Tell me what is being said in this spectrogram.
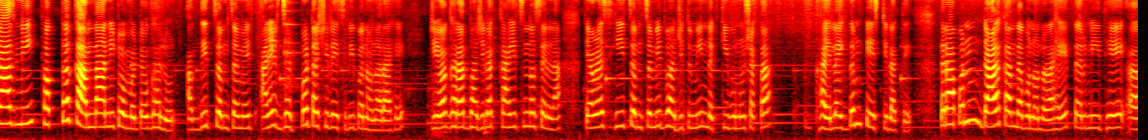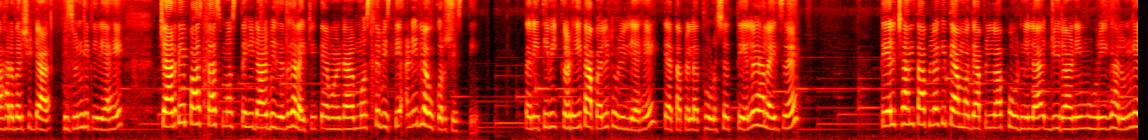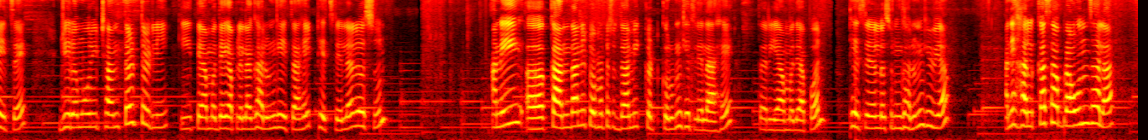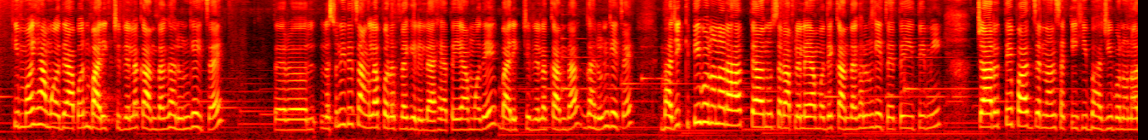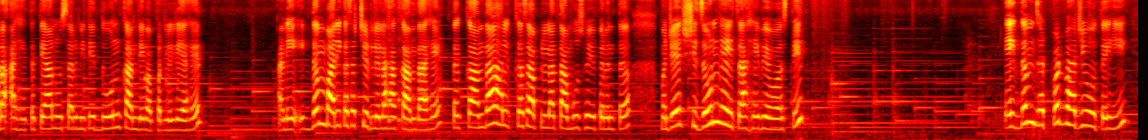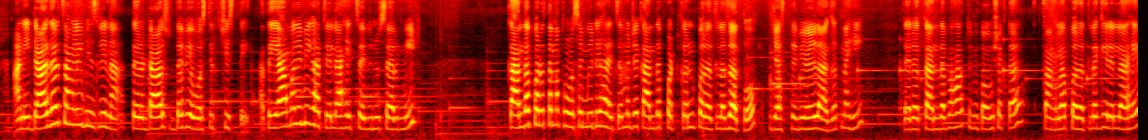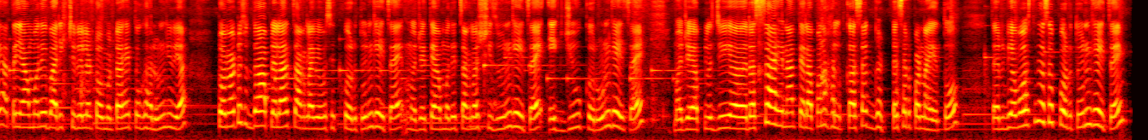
तर आज मी फक्त कांदा आणि टोमॅटो घालून अगदी चमचमीत आणि झटपट अशी रेसिपी बनवणार आहे. जेव्हा घरात भाजीला काहीच नसेल ना त्यावेळेस ही चमचमीत भाजी तुम्ही नक्की बनवू शकता. खायला एकदम टेस्टी लागते. तर आपण डाळ कांदा बनवणार आहे. तर मी इथे अ, हरभऱ्याची डाळ भिजवून घेतलेली आहे. चार ते पाच तास मस्त ही डाळ भिजत घालायची. त्यामुळे डाळ मस्त भिजते आणि लवकर शिजते. तर इथे मी कढई तापायला ठेवलेली आहे. त्यात आपल्याला थोडंसं तेल घालायचं आहे तेल छान तापलं की त्यामध्ये आपल्याला फोडणीला जिरा आणि मोहरी घालून घ्यायचं आहे जिरं मोहरी छान तडतडली की त्यामध्ये आपल्याला घालून घ्यायचं आहे ठेचलेला लसूण. आणि कांदा आणि टोमॅटोसुद्धा मी कट करून घेतलेला आहे. तर यामध्ये आपण ठेचलेला लसूण घालून घेऊया. आणि हलकासा ब्राऊन झाला की मग ह्यामध्ये आपण बारीक चिरलेला कांदा घालून घ्यायचा आहे. तर लसूण इथे चांगला परतला गेलेला आहे. आता यामध्ये बारीक चिरलेला कांदा घालून घ्यायचा आहे. भाजी किती बनवणार आहात त्यानुसार आपल्याला यामध्ये कांदा घालून घ्यायचा आहे. तर इथे मी चार ते पाच जणांसाठी ही भाजी बनवणार आहे. तर त्यानुसार मी ते दोन कांदे वापरलेले आहेत. आणि एकदम बारीक असा चिरलेला हा कांदा आहे. तर कांदा हलकासा आपल्याला तांबूस होईपर्यंत म्हणजे शिजवून घ्यायचा आहे व्यवस्थित. एकदम झटपट भाजी होते ही आणि डाळ जर चांगली भिजली ना तर डाळसुद्धा व्यवस्थित शिजते. आता यामध्ये मी घातलेलं आहे चवीनुसार मीठ. कांदा परतताना थोडंसं मीठ घालायचं म्हणजे कांदा पटकन परतला जातो. जास्त वेळ लागत नाही. तर कांदा पहा तुम्ही पाहू शकता चांगला परतला गेलेला आहे. आता यामध्ये बारीक चिरलेला टोमॅटो आहे तो घालून घेऊया. टोमॅटो सुद्धा आपल्याला चांगला व्यवस्थित परतून घ्यायचा आहे. म्हणजे त्यामध्ये चांगला शिजवून घ्यायचा आहे. एक जीव करून घ्यायचा आहे. म्हणजे आपलं जे रस्स रस्सा आहे ना त्याला पण हलकासा घट्टसरपणा येतो. तर व्यवस्थित असं परतून घ्यायचं आहे.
